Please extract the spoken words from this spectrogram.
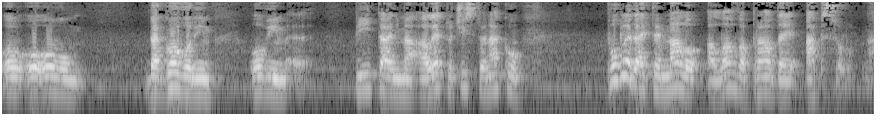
o, ovom, da govorim ovim uh, pitanjima, ali eto čisto onako, pogledajte malo, Allahova pravda je apsolutna.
